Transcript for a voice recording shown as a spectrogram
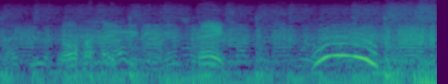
Thank you. All right. didn't get an answer. Hey. Woo!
